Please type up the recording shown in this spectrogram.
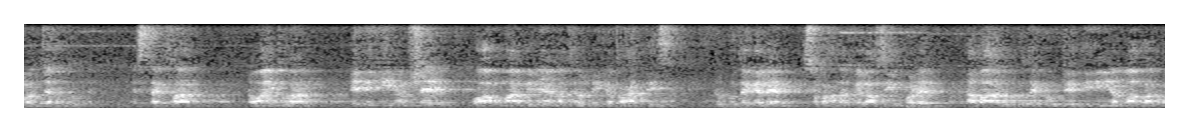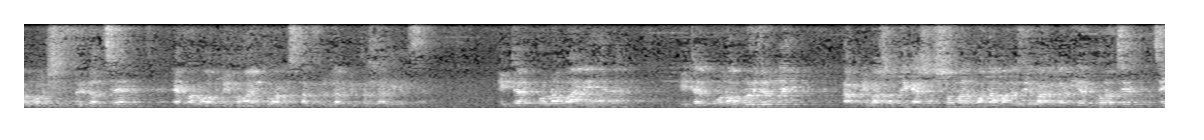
ওয়াজ্জাহাতু ইস্তিগফার নওয়াইতুয়া এদিকে ইমাম সাহেব ওয়া আম্মা বিনিয়ামাতি রাব্বিকা ফাহাদিস। রুকুতে গেলেন সুবহানাল্লাহিল আযীম পড়েন। আবার রুকু থেকে উঠে তিনি আল্লাহু আকবার বলে সিজদায় যাচ্ছেন। এখন আপনি নওয়াইতুয়া আস্তাগফিরুল্লাহ ভিতর দাঁড়িয়ে আছেন। এটার কোনো মানে হয় না এটার কোনো প্রয়োজন নাই। আপনি বাসা থেকে আসার সময় মনে মনে যে বাংলা নিয়ত করেছেন যে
